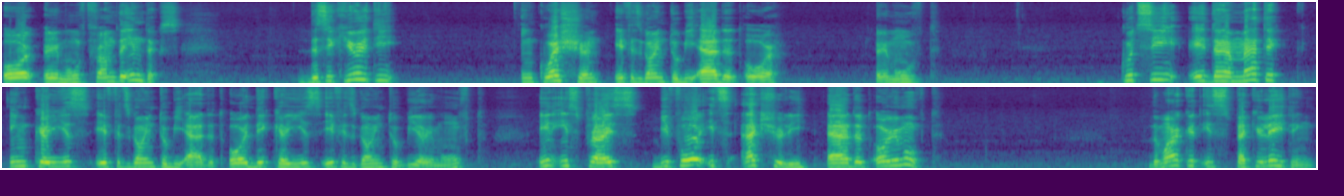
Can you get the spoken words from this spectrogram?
or removed from the index. The security in question, if it's going to be added or removed, could see a dramatic increase if it's going to be added or decrease if it's going to be removed in its price before it's actually added or removed. The market is speculating.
